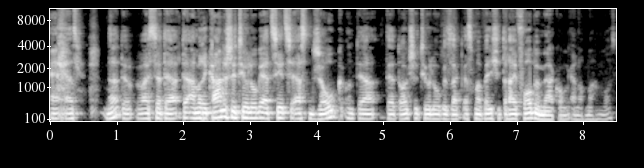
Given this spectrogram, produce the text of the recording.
erst, ne, der weiß ja, der, der amerikanische Theologe erzählt zuerst einen Joke und der, der deutsche Theologe sagt erstmal, welche drei Vorbemerkungen er noch machen muss.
